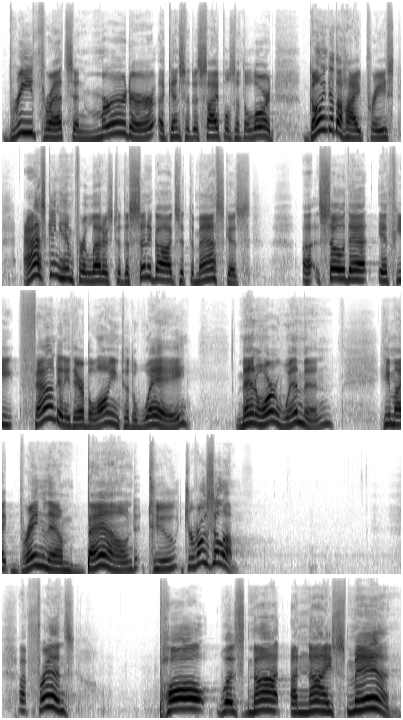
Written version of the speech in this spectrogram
breathed threats and murder against the disciples of the Lord, going to the high priest, asking him for letters to the synagogues at Damascus, uh, so that if he found any there belonging to the way, men or women, he might bring them bound to Jerusalem. Uh, friends, Paul was not a nice man.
